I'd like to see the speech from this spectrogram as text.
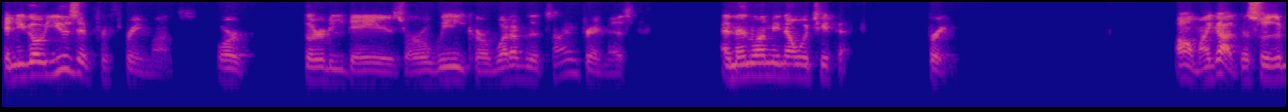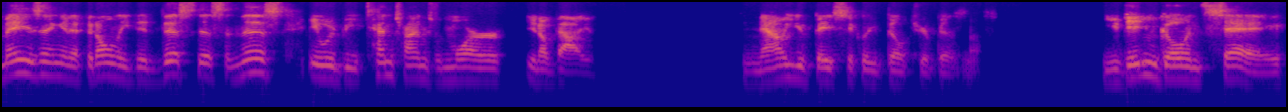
Can you go use it for three months or 30 days or a week or whatever the time frame is? And then let me know what you think. Free. Oh my God, this was amazing. And if it only did this, this, and this, it would be 10 times more, you know, valuable. Now you've basically built your business. You didn't go and say,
